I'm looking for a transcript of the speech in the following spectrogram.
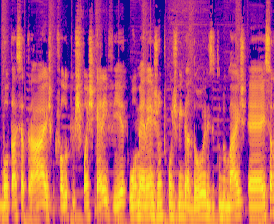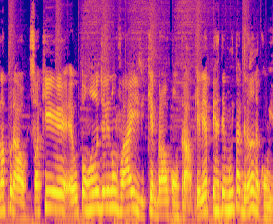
voltasse atrás, porque falou que os fãs querem ver o Homem-Aranha junto com os Vingadores e tudo mais. É, isso é natural. Só que é, o Tom Holland ele não vai quebrar o contrato, porque ele ia perder muita grana com isso.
